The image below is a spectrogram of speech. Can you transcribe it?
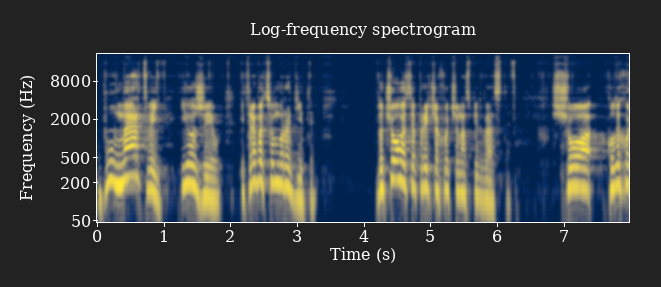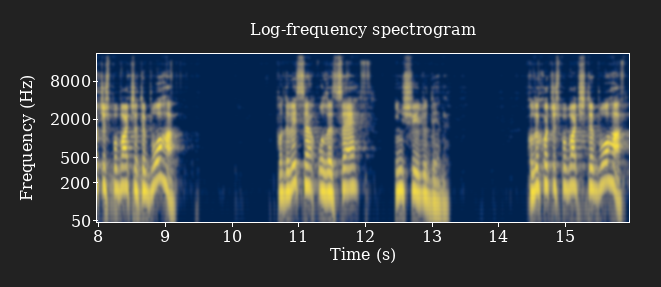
був мертвий і ожив. І треба цьому радіти. До чого ця притча хоче нас підвести? Що коли хочеш побачити Бога, подивися у лице іншої людини. Коли хочеш побачити Бога,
